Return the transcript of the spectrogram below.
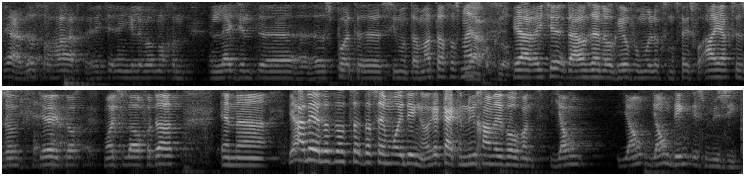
Ja, dat is toch hard. Weet je, en jullie hebben ook nog een, een legend eh, sport, Simon Tamata, volgens mij. Ja, klopt. Ja, weet je, daarom zijn er ook heel veel moeilijks nog steeds voor Ajax en zo. Je weet toch? Much love voor dat. En ja, nee, dat, dat, dat zijn mooie dingen. Oké, Kijk, en nu gaan we even over, want jouw, jouw, jouw ding is muziek.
